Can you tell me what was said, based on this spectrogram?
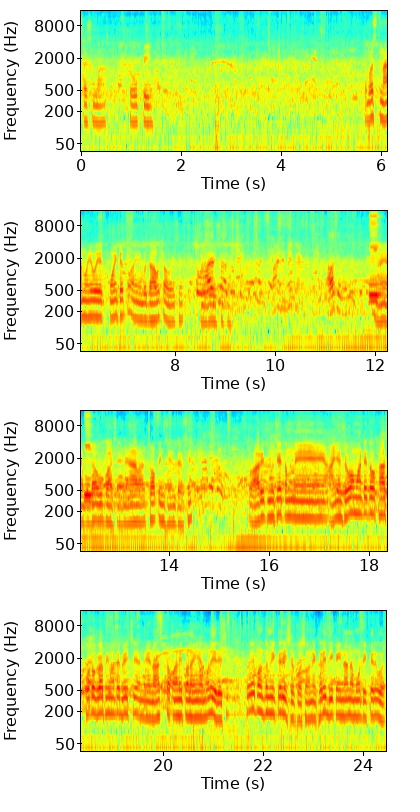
ચશ્મા ટોપી. તો બસ નાનો એવો એક પોઈન્ટ હતો. અહીંયા બધા આવતા હોય છે. અહીંયા બધા ઊભા છે અને આ શોપિંગ સેન્ટર છે. તો આ રીતનું છે તમને અહીંયા જોવા માટે તો ખાસ ફોટોગ્રાફી માટે બે છે અને નાસ્તા પાણી પણ અહીંયા મળી રહેશે તો એ પણ તમે કરી શકો છો અને ખરીદી કંઈ નાના મોટી કરવી હોય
